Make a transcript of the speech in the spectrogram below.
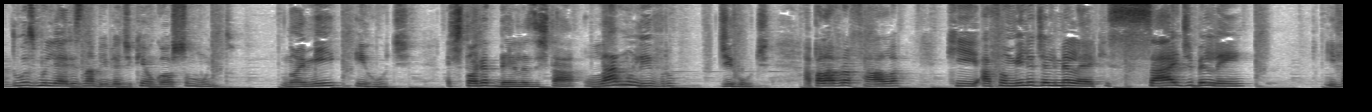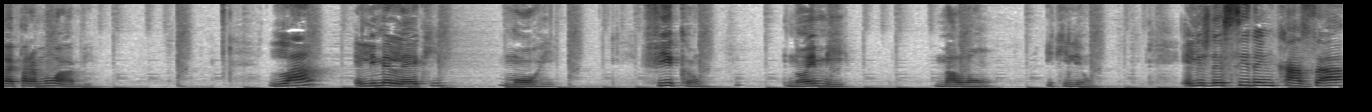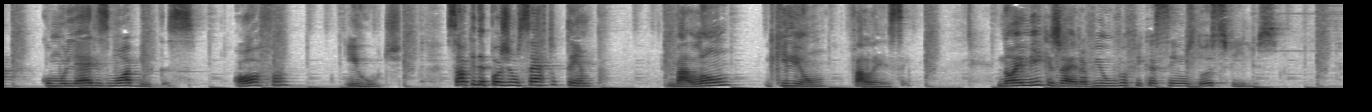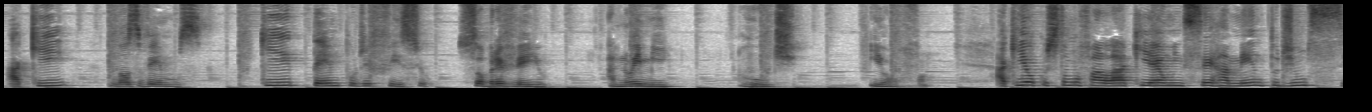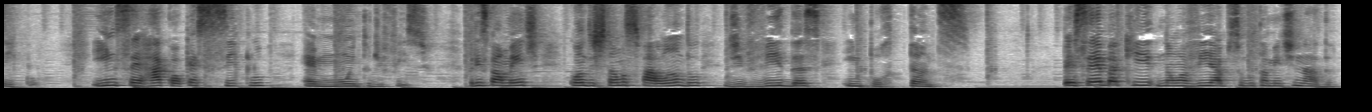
duas mulheres na Bíblia de quem eu gosto muito: Noemi e Ruth. A história delas está lá no livro de Ruth. A palavra fala que a família de Elimeleque sai de Belém e vai para Moabe. Lá, Elimeleque morre. Ficam Noemi, Malom e Quilion. Eles decidem casar com mulheres moabitas, Orfa e Ruth. Só que depois de um certo tempo, Malom e Quilion falecem. Noemi, que já era viúva, fica sem os dois filhos. Aqui nós vemos que tempo difícil sobreveio a Noemi, Ruth e Orfa. Aqui eu costumo falar que é um encerramento de um ciclo. E encerrar qualquer ciclo é muito difícil, principalmente quando estamos falando de vidas importantes. Perceba que não havia absolutamente nada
